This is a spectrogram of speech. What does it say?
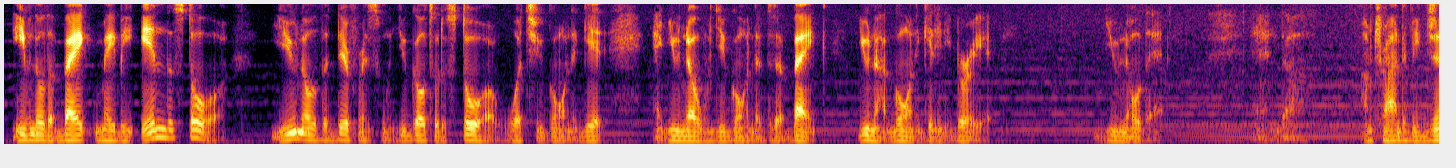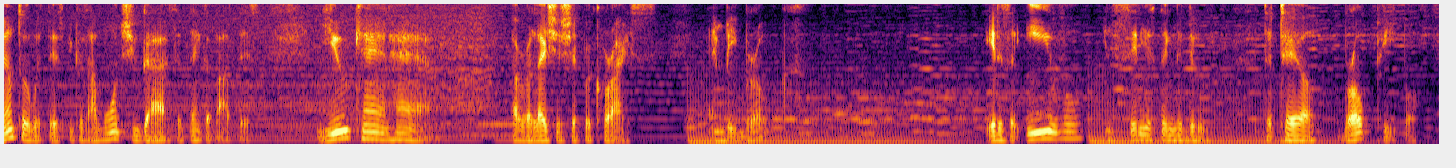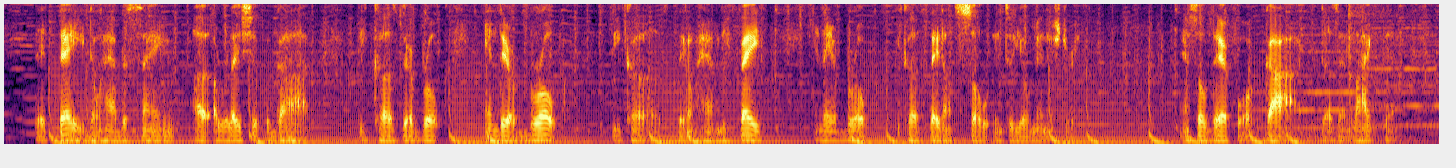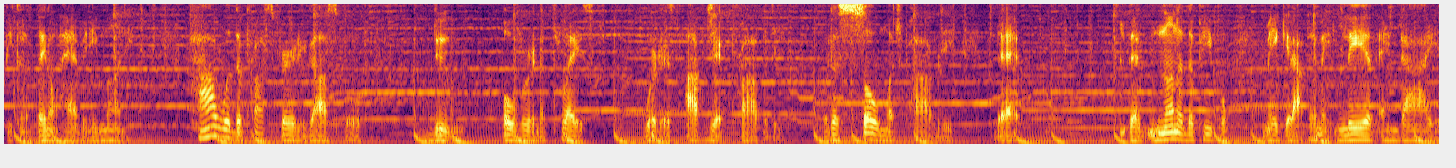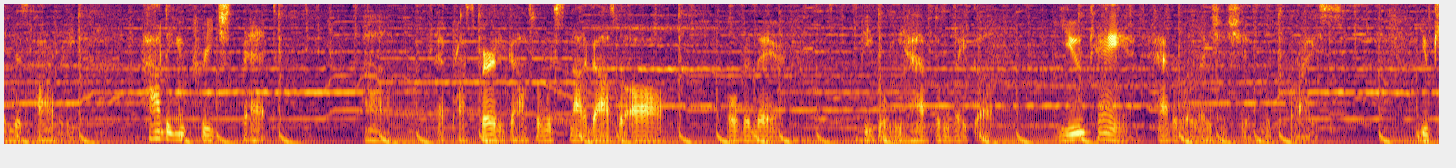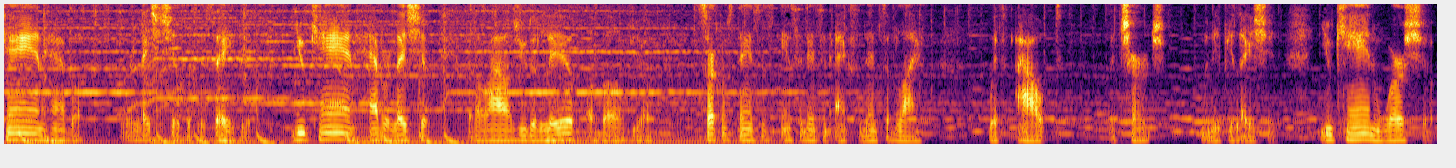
Even though the bank may be in the store, you know the difference when you go to the store, what you're going to get. And you know when you're going to the bank, you're not going to get any bread. You know that. And uh, I'm trying to be gentle with this because I want you guys to think about this. You can have a relationship with Christ and be broke. It is an evil, insidious thing to do to tell broke people that they don't have the same uh, a relationship with God because they're broke, and they're broke because they don't have any faith, and they're broke because they don't sow into your ministry. And so, therefore, God doesn't like them because they don't have any money. How would the prosperity gospel do over in a place where there's object poverty, where there's so much poverty that that none of the people make it out. They may live and die in this poverty. How do you preach that uh, that prosperity gospel, which is not a gospel at all, over there? People, we have to wake up. You can have a relationship with Christ. You can have a relationship with the Savior. You can have a relationship that allows you to live above your circumstances, incidents, and accidents of life without the church manipulation. You can worship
